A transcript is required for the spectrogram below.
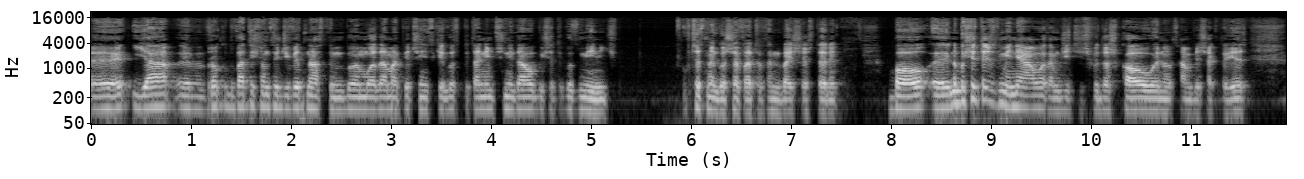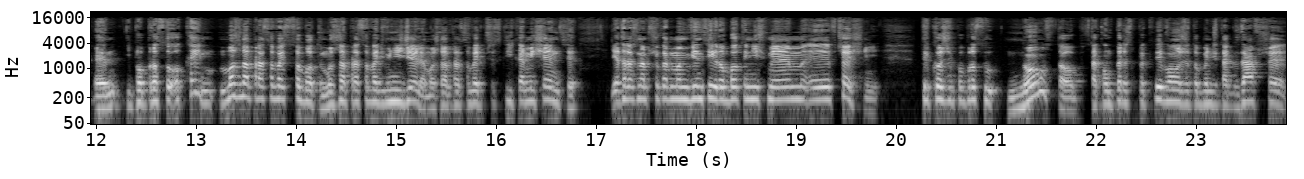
Y, ja y, w roku 2019 byłem u Adama Pieczyńskiego z pytaniem, czy nie dałoby się tego zmienić. Ówczesnego szefa TFN24 bo, y, no bo się też zmieniało, tam dzieci szły do szkoły, no sam wiesz jak to jest. I po prostu okej, okay, można pracować w soboty, można pracować w niedzielę, można pracować przez kilka miesięcy. Ja teraz na przykład mam więcej roboty niż miałem y, wcześniej. Tylko, że po prostu non-stop, z taką perspektywą, że to będzie tak zawsze,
